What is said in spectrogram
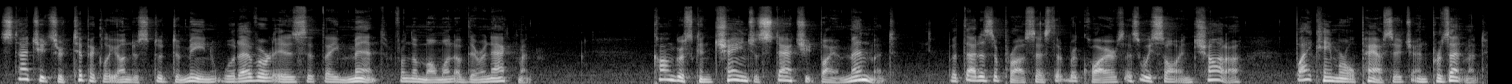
Statutes are typically understood to mean whatever it is that they meant from the moment of their enactment. Congress can change a statute by amendment, but that is a process that requires, as we saw in Chadha, bicameral passage and presentment.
